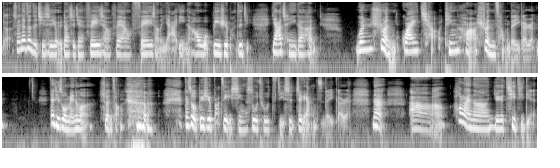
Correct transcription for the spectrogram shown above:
的。所以那阵子其实有一段时间非常非常非常的压抑，然后我必须把自己压成一个很温顺、乖巧、听话、顺从的一个人。但其实我没那么顺从，但是我必须把自己形塑出自己是这个样子的一个人。那。啊，后来呢，有一个契机点，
